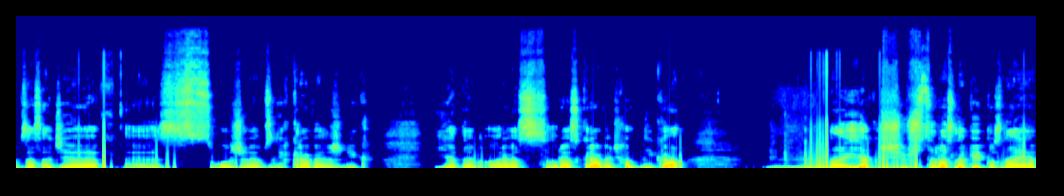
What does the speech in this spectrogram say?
W zasadzie y, złożyłem z nich krawężnik jeden oraz, oraz krawędź chodnika. No i jakoś już coraz lepiej poznaję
